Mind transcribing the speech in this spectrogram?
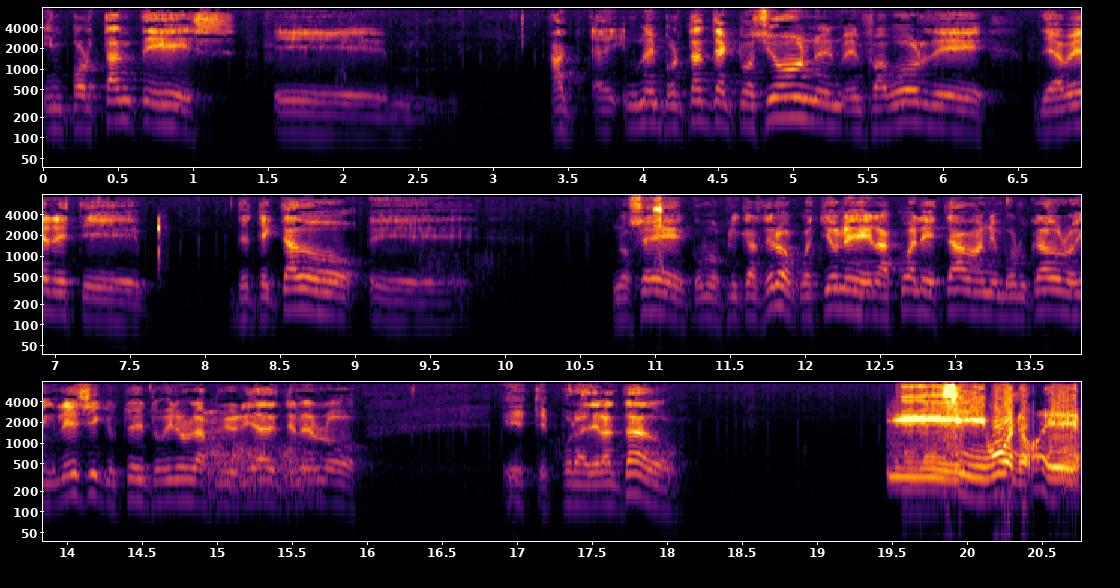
importantes, eh, una importante actuación en, en favor de, de haber este, detectado eh, no sé cómo explicártelo, cuestiones en las cuales estaban involucrados los ingleses y que ustedes tuvieron la prioridad de tenerlo este, por adelantado. Sí, bueno, eh,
